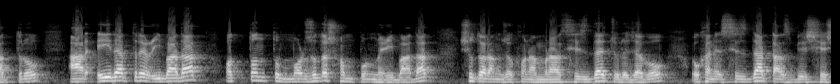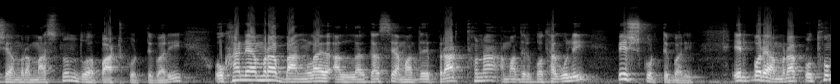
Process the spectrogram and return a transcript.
রাত্র। আর এই রাত্রের ইবাদাত অত্যন্ত মর্যাদা সম্পন্ন ইবাদাত। সুতরাং যখন আমরা সিজদায় চলে যাব, ওখানে সিজদার তাসবির শেষে আমরা মাসনুন দোয়া পাঠ করতে পারি। ওখানে আমরা বাংলায় আল্লাহর কাছে আমাদের প্রার্থনা, আমাদের কথাগুলি পেশ করতে পারি। এরপরে আমরা প্রথম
